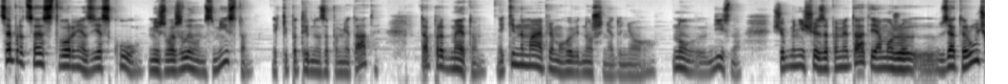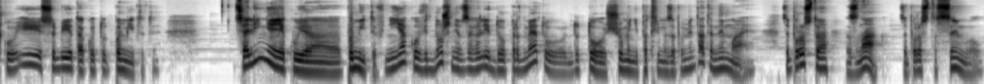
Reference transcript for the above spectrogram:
Це процес створення зв'язку між важливим змістом, який потрібно запам'ятати, та предметом, який не має прямого відношення до нього. Ну, дійсно, щоб мені щось запам'ятати, я можу взяти ручку і собі так от тут помітити. Ця лінія, яку я помітив, ніякого відношення взагалі до предмету, до того, що мені потрібно запам'ятати, немає. Це просто знак, це просто символ.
